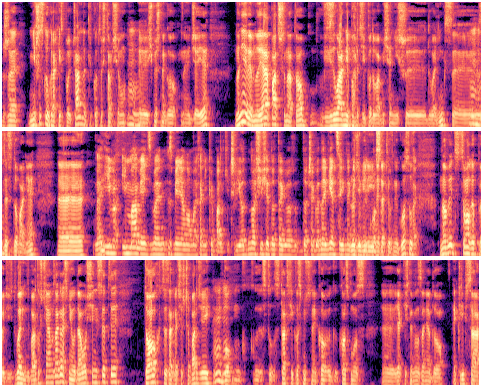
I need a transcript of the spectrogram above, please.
że nie wszystko w grach jest policzalne, tylko coś tam się mm. śmiesznego e, dzieje. No nie wiem, no ja patrzę na to, wizualnie bardziej podoba mi się niż y, Dwellings, mm. zdecydowanie. No i, i ma mieć zmienioną mechanikę walki, czyli odnosi się do tego, do czego najwięcej negatywnych Ludzie mieli głosów. negatywnych głosów. Tak. No więc co mogę powiedzieć? Dwellings bardzo chciałem zagrać, nie udało się niestety to chcę zagrać jeszcze bardziej, mm -hmm. bo statki kosmiczne, kosmos, e, jakieś nawiązania do Eclipse'a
